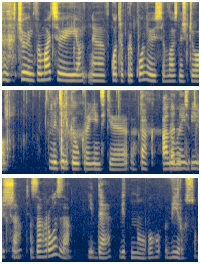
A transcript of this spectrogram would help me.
чую інформацію і е, вкотре переконуюся, власне, що не тільки українське Так, але найбільша приклади. загроза йде від нового вірусу.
